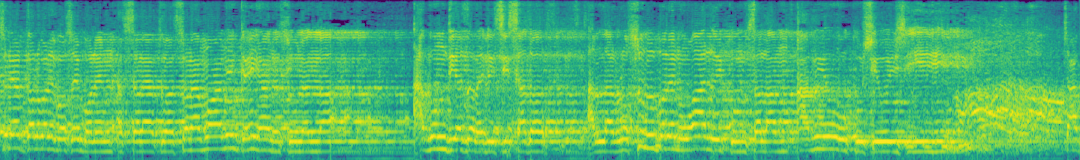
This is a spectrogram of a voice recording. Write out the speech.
রসুলের দরবারে বসে বলেন আসসালামু আগুন দিয়া জ্বালাই দিছি চাদর আল্লাহ রসুল বলেন, ওয়ালাইকুম সালাম, আমিও খুশি হইছি। চার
